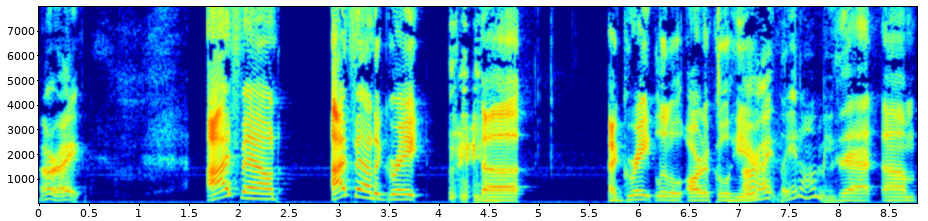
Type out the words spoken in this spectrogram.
All right. I found I found a great uh, a great little article here All right, lay it on me. that um,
